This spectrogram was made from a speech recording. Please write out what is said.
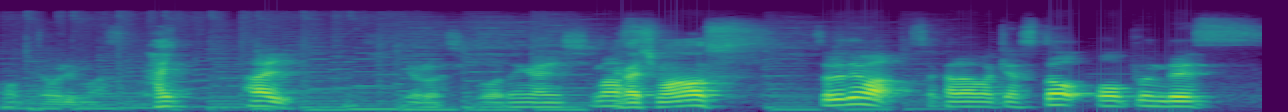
思っております。はい。はい、よろしくお願いします。お願いします。それでは、さからばキャストオープンです。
